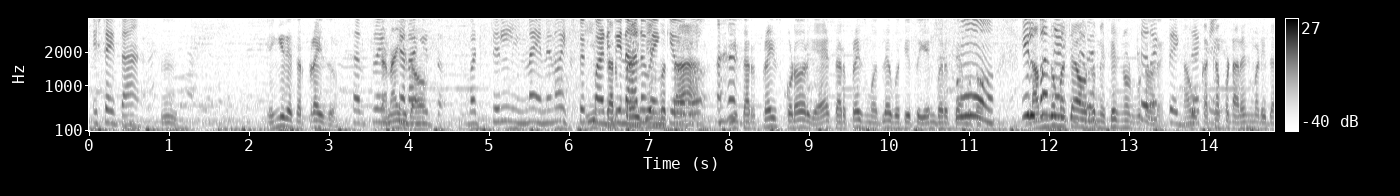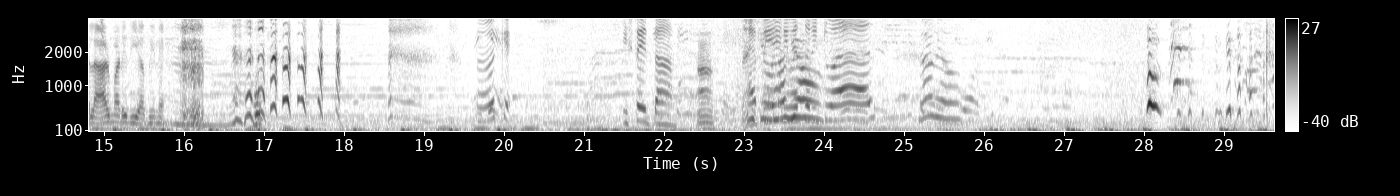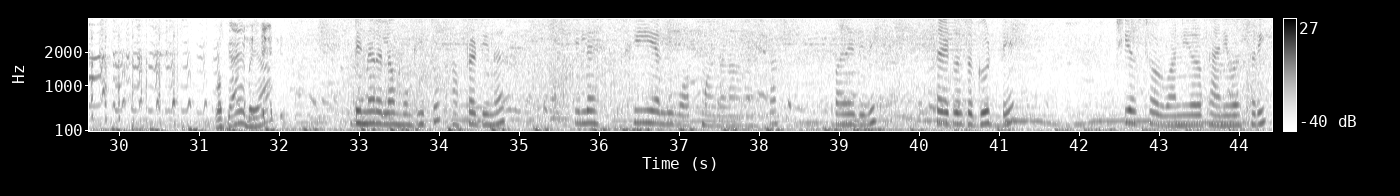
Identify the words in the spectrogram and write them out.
ಇಷ್ಟ ಆಯ್ತಾ? ಹ್ಞೂ ಹೆಂಗಿದೆ ಸರ್ಪ್ರೈಸ್ ಸರ್ಪ್ರೈಸ್. ಚೆನ್ನಾಗಿತ್ತು. ಬಟ್ ಸ್ಟಿಲ್ ಇನ್ನ ಏನೇನೋ ಎಕ್ಸ್ಪೆಕ್ಟ್ ಮಾಡಿದ್ವಿ ನಾನು ವೆಂಕಿ ಅವರು ಈ ಸರ್ಪ್ರೈಸ್ ಕೊಡೋರಿಗೆ ಸರ್ಪ್ರೈಸ್ ಮೊದಲೇ ಗೊತ್ತಿತ್ತು ಏನ್ ಬರುತ್ತೆ ಅಂತ ನಮ್ದು ಮತ್ತೆ ಅವ್ರದ್ದು ಮೆಸೇಜ್ ನೋಡ್ಬಿಟ್ಟವ್ರೆ. ನಾವು. ಕಷ್ಟಪಟ್ಟು ಅರೇಂಜ್ ಮಾಡಿದ್ದೆಲ್ಲ ಹಾಳು ಮಾಡಿದ್ದೀವಿ ಅಭಿನೇ ಓಕೆ. ಇಷ್ಟ ಆಯ್ತಾ? ಹಾಂ. Happy anniversary to us okay bhaiya? Dinner ಎಲ್ಲ ಮುಗೀತು. ಆಫ್ಟರ್ ಡಿನ್ನರ್ ಇಲ್ಲೇ ಅಲ್ಲಿ ವಾಕ್ ಮಾಡೋಣ ಅಂತ ಬಂದಿದ್ದೀವಿ. So it was a good day cheers ಅವ್ರ one year of anniversary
